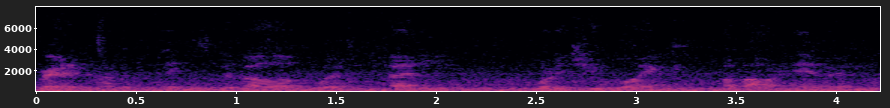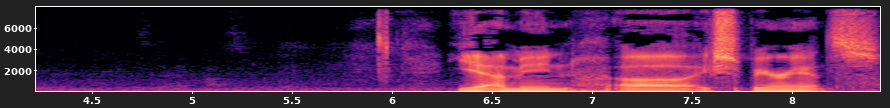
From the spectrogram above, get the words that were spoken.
Brandon, how did things develop with Fetty? What did you like about him and is that possible? Yeah, I mean, uh, experience.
